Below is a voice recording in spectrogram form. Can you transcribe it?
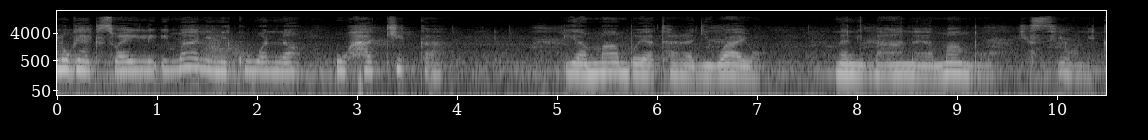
Lugha ya Kiswahili, imani ni kuwa na uhakika ya mambo yatarajiwayo na ni maana ya mambo yasiyoonekana.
